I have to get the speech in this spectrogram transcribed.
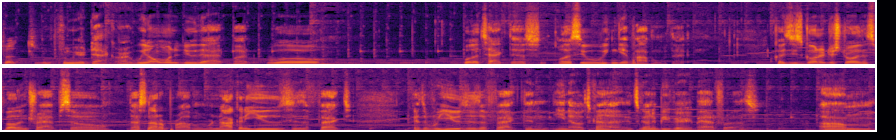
So, from your deck. All right, we don't want to do that, but we'll we'll attack this. Well, let's see what we can get popping with that. Because he's going to destroy the spell and trap, so that's not a problem. We're not going to use his effect because if we use his effect, then you know it's kind of it's going to be very bad for us. Um,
